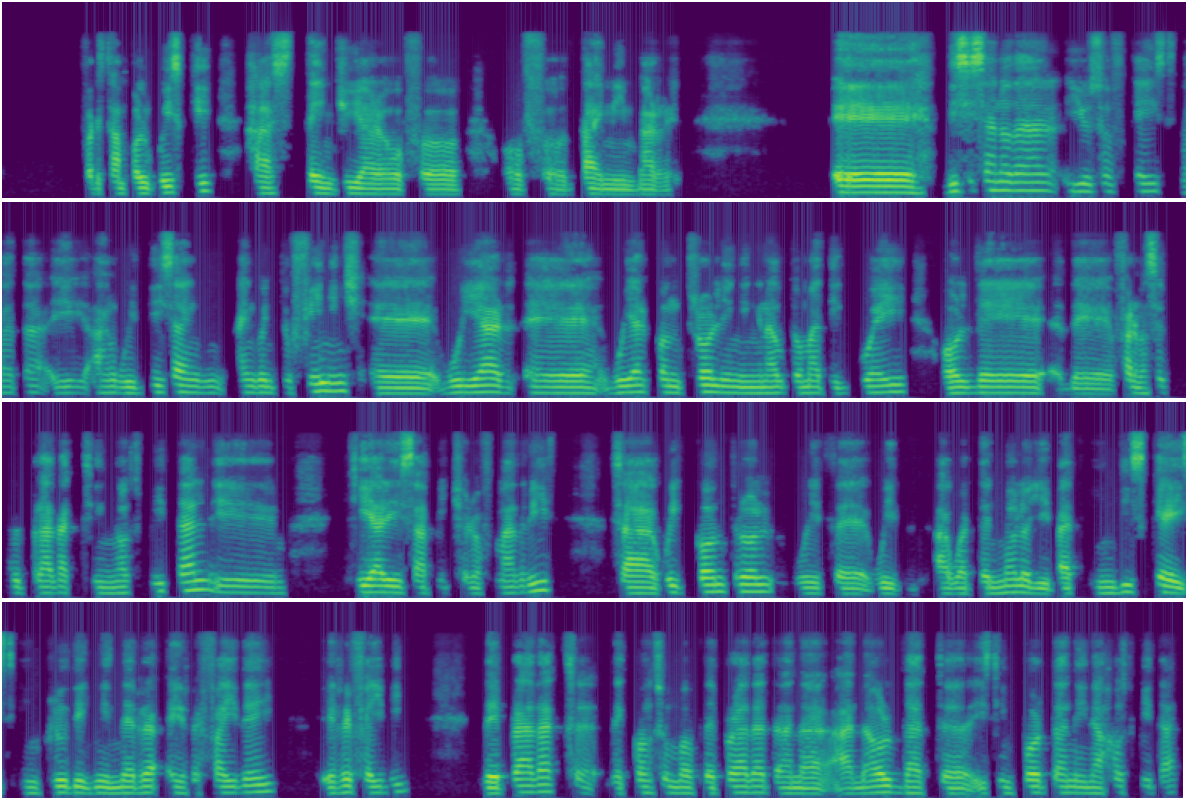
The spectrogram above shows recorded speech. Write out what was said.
for example, whiskey has 10 years of of uh, timing barrel. Uh, this is another use of case, but uh, and with this I'm, I'm going to finish. Uh, we are we are controlling in an automatic way all the the pharmaceutical products in hospital. Here is a picture of Madrid. So we control with with our technology, but in this case, including in the RFID, RFID the product, uh, the consume of the product, and, uh, and all that uh, is important in a hospital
